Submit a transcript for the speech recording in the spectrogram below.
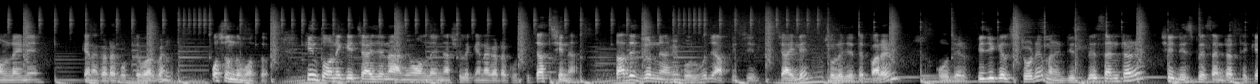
অনলাইনে কেনাকাটা করতে পারবেন, পছন্দ মতো। কিন্তু অনেকেই চায় যে, না, আমি অনলাইনে আসলে কেনাকাটা করতে চাচ্ছি না। তাদের জন্য আমি বলব যে, আপনি চাইলে চলে যেতে পারেন। ওদের ফিজিক্যাল স্টোরে মানে ডিসপ্লে সেন্টারে সেই ডিসপ্লে সেন্টার থেকে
